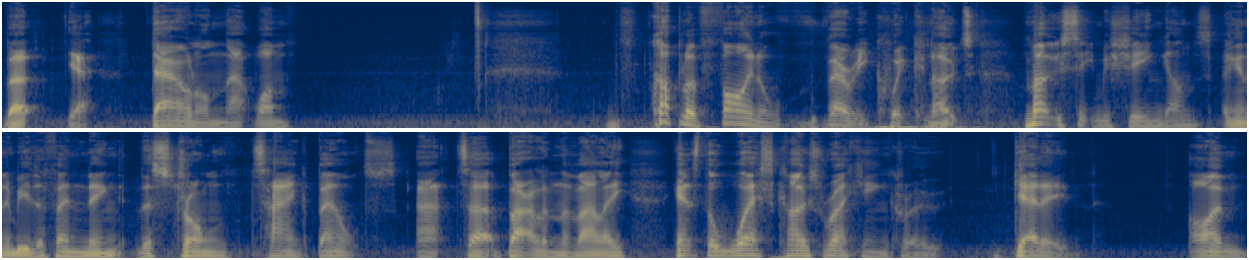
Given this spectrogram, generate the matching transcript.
But yeah, down on that one. couple of final, very quick notes. Motor City Machine Guns are going to be defending the strong tag belts at uh, Battle in the Valley against the West Coast Wrecking Crew. Get in. I'm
